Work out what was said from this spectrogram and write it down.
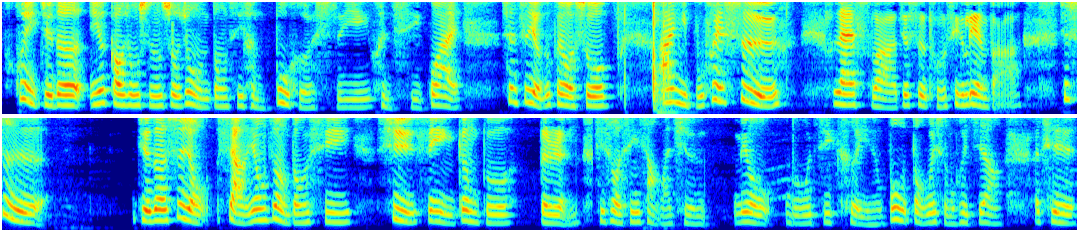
会觉得一个高中生说这种东西很不合时宜，很奇怪。甚至有个朋友说：“啊，你不会是 les 吧？就是同性恋吧？就是。”觉得是用想用这种东西去吸引更多的人，其实我心想完全没有逻辑可言，不懂为什么会这样。而且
